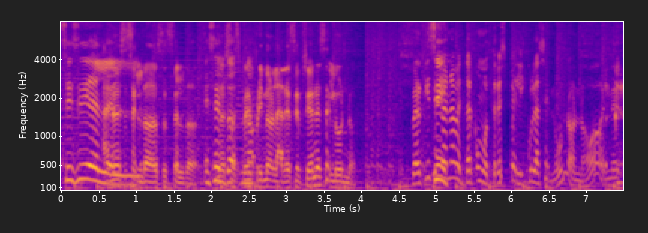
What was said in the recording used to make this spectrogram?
Sí, sí, el, ah, no, el- ese es el 2, ese es el 2. Es el dos, no. primero, la decepción es el 1. Pero aquí Sí. se van a aventar como tres películas en uno, ¿no? En el-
